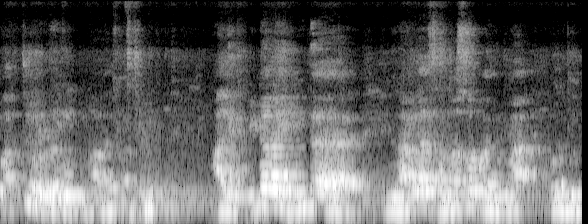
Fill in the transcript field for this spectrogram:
பத்து வருடங்களுக்கு முன்னால அதுக்கு பின்னால இந்த இந்த நாள்ல சந்தோஷமா ஒரு புத்தகம்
